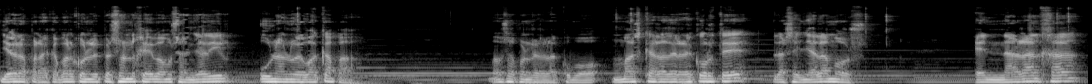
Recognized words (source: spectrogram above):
Y ahora para acabar con el personaje vamos a añadir una nueva capa. Vamos a ponerla como máscara de recorte, la señalamos en naranja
